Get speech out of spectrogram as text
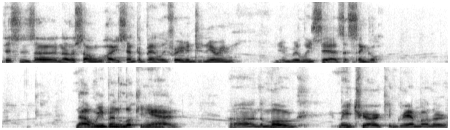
this is uh, another song I sent to Bentley for engineering and released it as a single. Now, we've been looking at uh, the Moog matriarch and grandmother.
